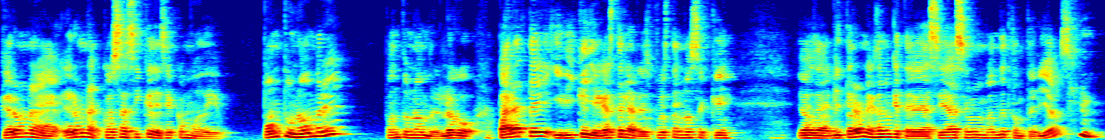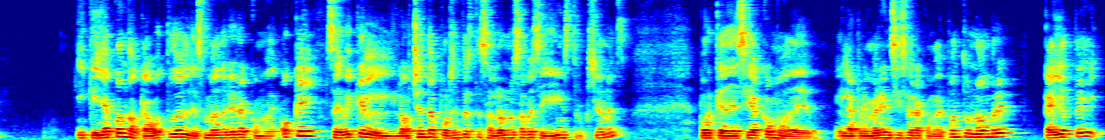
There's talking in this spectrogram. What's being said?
que era una, era una cosa así que decía como de, pon tu nombre, pon tu nombre, luego, párate y di que llegaste a la respuesta no sé qué. Y, o sea, literal un examen que te hacía hacer un montón de tonterías. Y que ya cuando acabó todo el desmadre era como de, ok, se ve que el 80% de este salón no sabe seguir instrucciones. Porque decía como de, la primera inciso era como de, pon tu nombre, cállate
